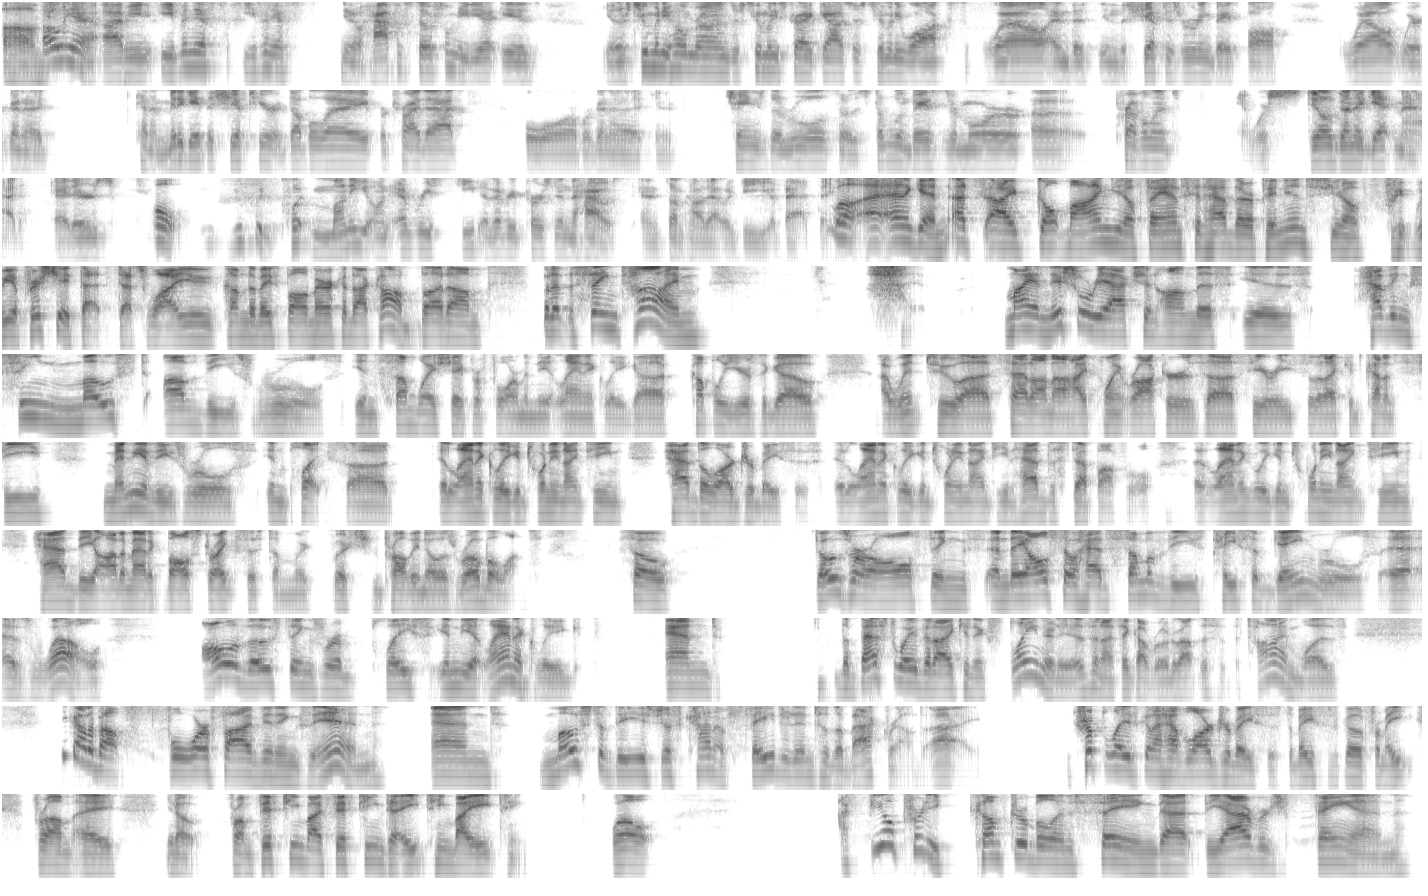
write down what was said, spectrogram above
Um, oh yeah, I mean, even if even if you know half of social media is you know, there's too many home runs, there's too many strikeouts, there's too many walks. Well, and the, and the shift is ruining baseball. Well, we're going to kind of mitigate the shift here at double A or try that, or we're going to you know, change the rules so stolen bases are more uh, prevalent and we're still going to get mad. Uh, there's well, you could put money on every seat of every person in the house, and somehow that would be a bad thing. Well, and again, that's I don't mind. You know, fans can have their opinions. You know, we, we appreciate that. That's why you come to baseballamerica.com. But um, but at the same time, my initial reaction on this is having seen most of these rules in some way, shape, or form in the Atlantic League. Uh, a couple of years ago, I went to uh, sat on a High Point Rockers uh, series so that I could kind of see many of these rules in place. Uh, Atlantic League in 2019 had the larger bases. Atlantic League in 2019 had the step off rule. Atlantic League in 2019 had the automatic ball strike system, which, which you probably know as robo umps. So those are all things, and they also had some of these pace of game rules as well. All of those things were in place in the Atlantic League and the best way that I can explain it is, and I think I wrote about this at the time, was you got about four or five innings in, and most of these just kind of faded into the background. I, AAA is going to have larger bases. The bases go from eight from a you know from 15 by 15 to 18 by 18. Well, I feel pretty comfortable in saying that the average fan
